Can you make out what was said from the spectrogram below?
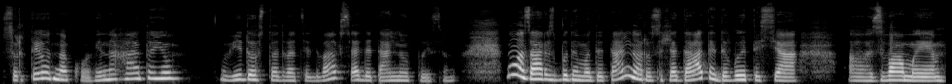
Сорти однакові, нагадую. У відео 122 все детально описано. Ну, а зараз будемо детально розглядати, дивитися з вами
